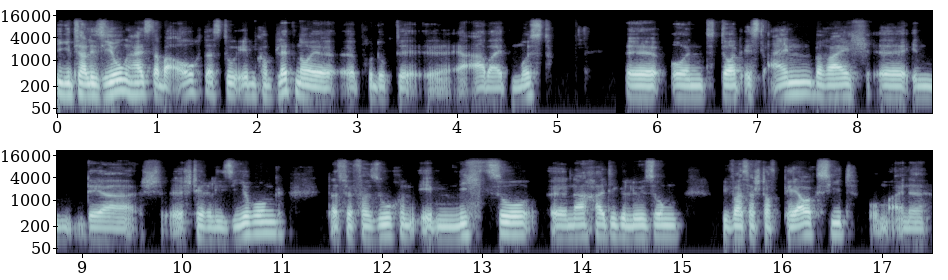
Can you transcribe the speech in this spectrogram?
Digitalisierung heißt aber auch, dass du eben komplett neue äh, Produkte äh, erarbeiten musst. Äh, und dort ist ein Bereich äh, in der äh, Sterilisierung, dass wir versuchen, eben nicht so äh, nachhaltige Lösungen wie Wasserstoffperoxid, um eine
